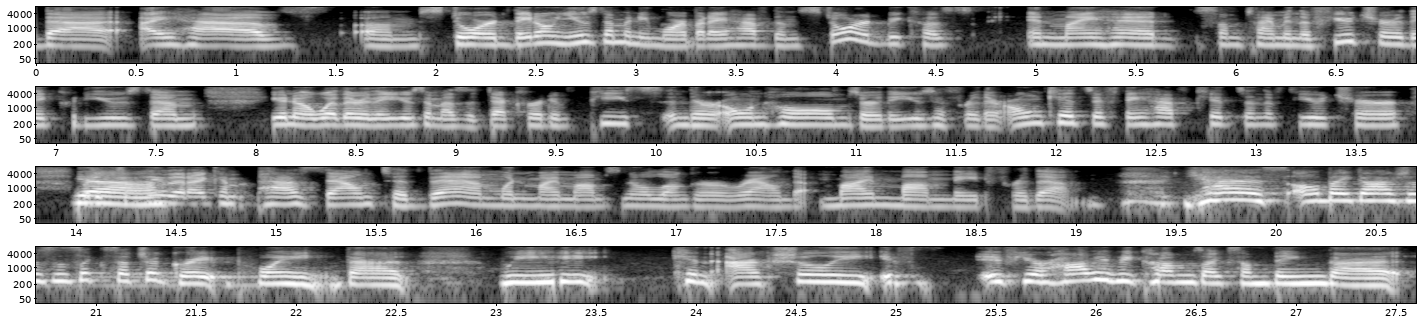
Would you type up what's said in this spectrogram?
that I have um, stored. They don't use them anymore, but I have them stored because in my head, sometime in the future, they could use them, you know, whether they use them as a decorative piece in their own homes or they use it for their own kids if they have kids in the future. But it's something that I can pass down to them when my mom's no longer around that my mom made for them. Yes. Oh my gosh, this is like such a great point that we can actually if if your hobby becomes like something that,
